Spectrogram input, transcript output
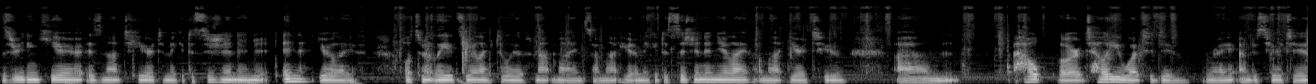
this reading here is not here to make a decision in, in your life. Ultimately, it's your life to live, not mine, so I'm not here to make a decision in your life. I'm not here to um, help or tell you what to do, right? I'm just here to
